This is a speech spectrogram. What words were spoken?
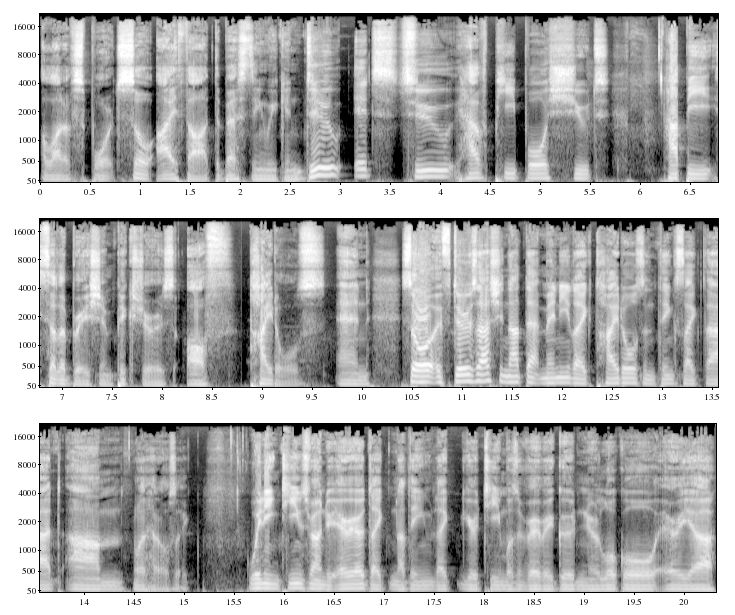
a lot of sports. So I thought the best thing we can do is to have people shoot happy celebration pictures of titles and so if there's actually not that many like titles and things like that um what titles like winning teams around your area like nothing like your team wasn't very very good in your local area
